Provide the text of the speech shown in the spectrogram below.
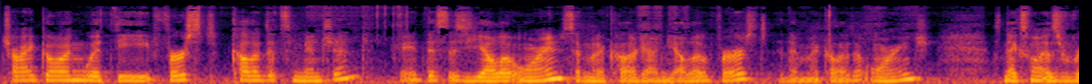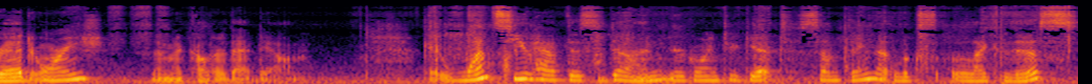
Try going with the first color that's mentioned. Okay, this is yellow-orange, so I'm going to color down yellow first, and then I'm going to color the orange. This next one is red-orange. I'm gonna color that down. Okay, once you have this done, you're going to get something that looks like this.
